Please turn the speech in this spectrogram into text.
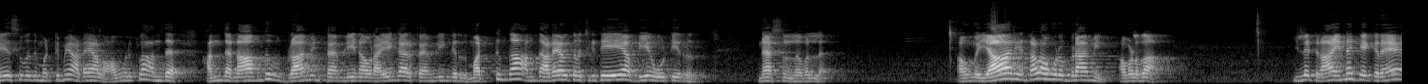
பேசுவது மட்டுமே அடையாளம். அவங்களுக்குலாம் அந்த அந்த நான் வந்து பிராமின் ஃபேமிலி நான் ஒரு ஐயங்கார் ஃபேமிலிங்கிறது மட்டும்தான் அந்த அடையாளத்தை வச்சுக்கிட்டே அப்படியே ஓட்டிடுறது. நேஷ்னல் லெவலில் அவங்க யார் என்றால் அவங்க ஒரு பிராமின் அவ்வளோதான் இல்லட்டு நான் என்ன கேட்குறேன்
